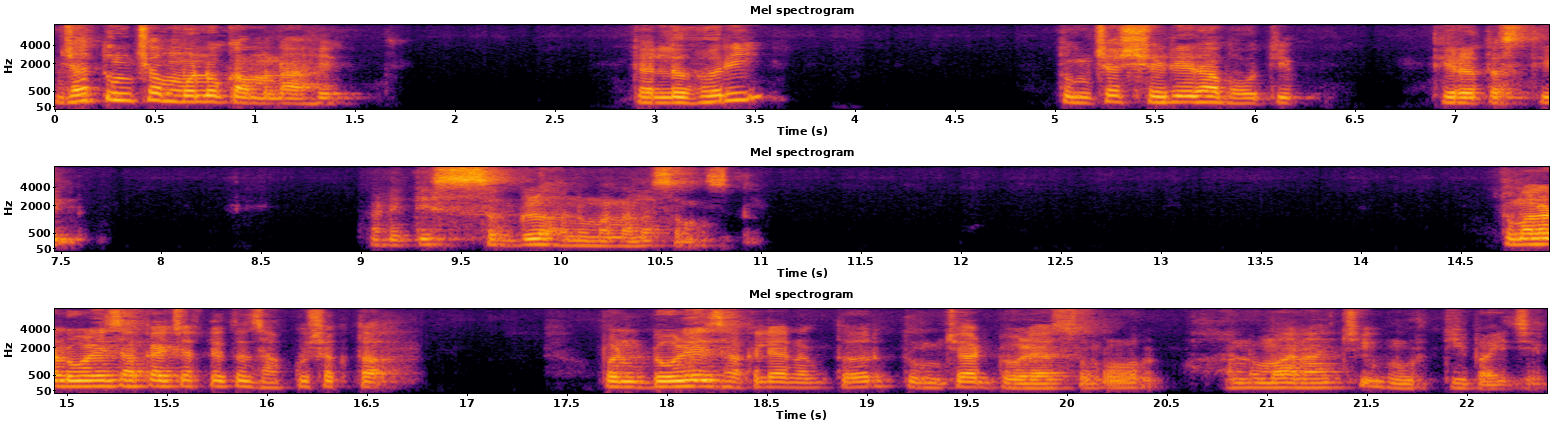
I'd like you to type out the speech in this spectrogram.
ज्या तुमच्या मनोकामना आहेत त्या लहरी तुमच्या शरीराभोवती फिरत असतील आणि ते सगळं हनुमानाला समजतं तुम्हाला डोळे झाकायचे असले तर झाकू शकता पण डोळे झाकल्यानंतर तुमच्या डोळ्यासमोर हनुमानाची मूर्ती पाहिजे.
